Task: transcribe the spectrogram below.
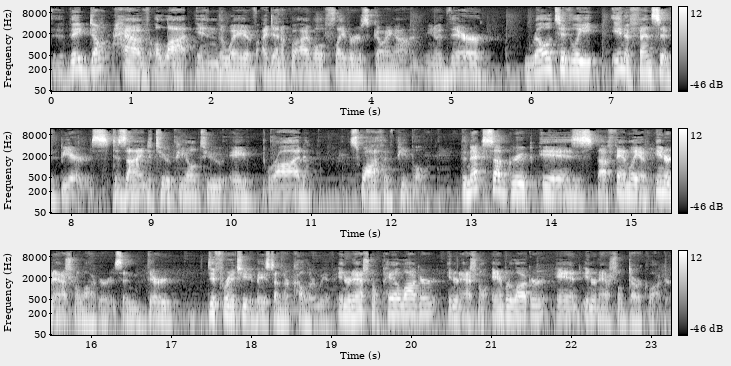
they don't have a lot in the way of identifiable flavors going on. You know, they're relatively inoffensive beers designed to appeal to a broad swath of people. The next subgroup is a family of international lagers, and they're differentiated based on their color. We have international pale lager, international amber lager, and international dark lager.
